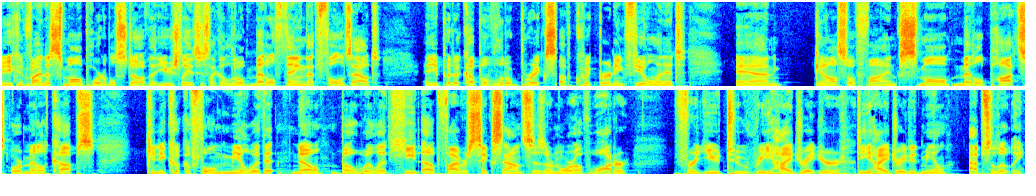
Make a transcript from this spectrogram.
You can find a small portable stove that usually it's just like a little metal thing that folds out, and you put a couple of little bricks of quick burning fuel in it, and can also find small metal pots or metal cups. Can you cook a full meal with it? No, but will it heat up five or six ounces or more of water for you to rehydrate your dehydrated meal? Absolutely.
